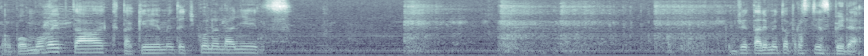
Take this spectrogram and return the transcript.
No bombový pták, taky je mi teďko na nic. Protože tady mi to prostě zbyde.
